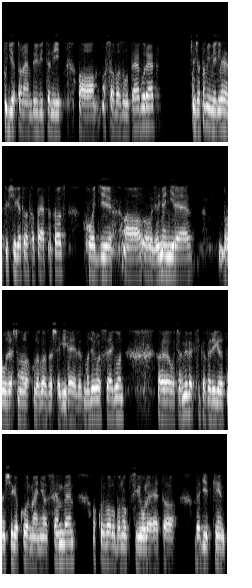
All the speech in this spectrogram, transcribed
tudja talán bővíteni a, a szavazó táborát. És hát ami még lehetőséget ad a pártnak az, hogy, a, hogy mennyire rózsásan alakul a gazdasági helyzet Magyarországon. Hogyha növekszik az elégedetlenség a kormányjal szemben, akkor valóban opció lehet az egyébként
